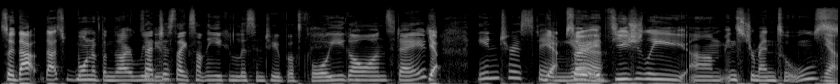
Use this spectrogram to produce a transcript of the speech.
so that that's one of them that I Is really that just like something you can listen to before you go on stage? Yeah. Interesting. yeah. Yeah. So it's usually um, instrumentals. Yeah.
